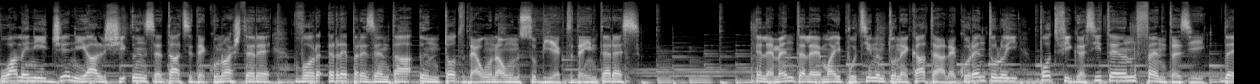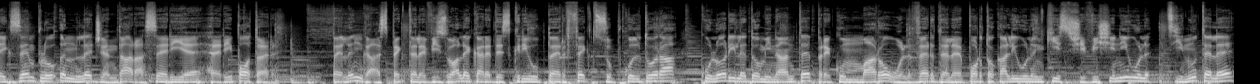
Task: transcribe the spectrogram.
Oamenii geniali și însetați de cunoaștere vor reprezenta întotdeauna un subiect de interes. Elementele mai puțin întunecate ale curentului pot fi găsite în fantasy, de exemplu în legendara serie Harry Potter. Pe lângă aspectele vizuale care descriu perfect subcultura, culorile dominante, precum maroul, verdele, portocaliul închis și vișiniul, ținutele,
